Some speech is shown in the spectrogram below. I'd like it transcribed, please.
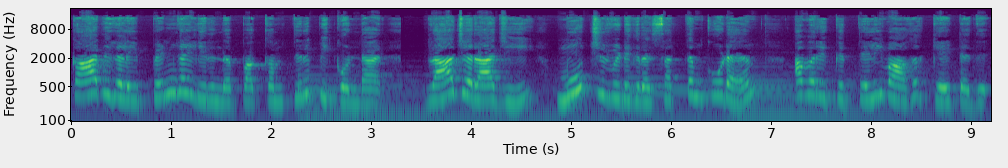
காதுகளை பெண்கள் இருந்த பக்கம் திருப்பிக் கொண்டார். ராஜராஜி மூச்சு விடுகிற சத்தம் கூட அவருக்கு தெளிவாக கேட்டது.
